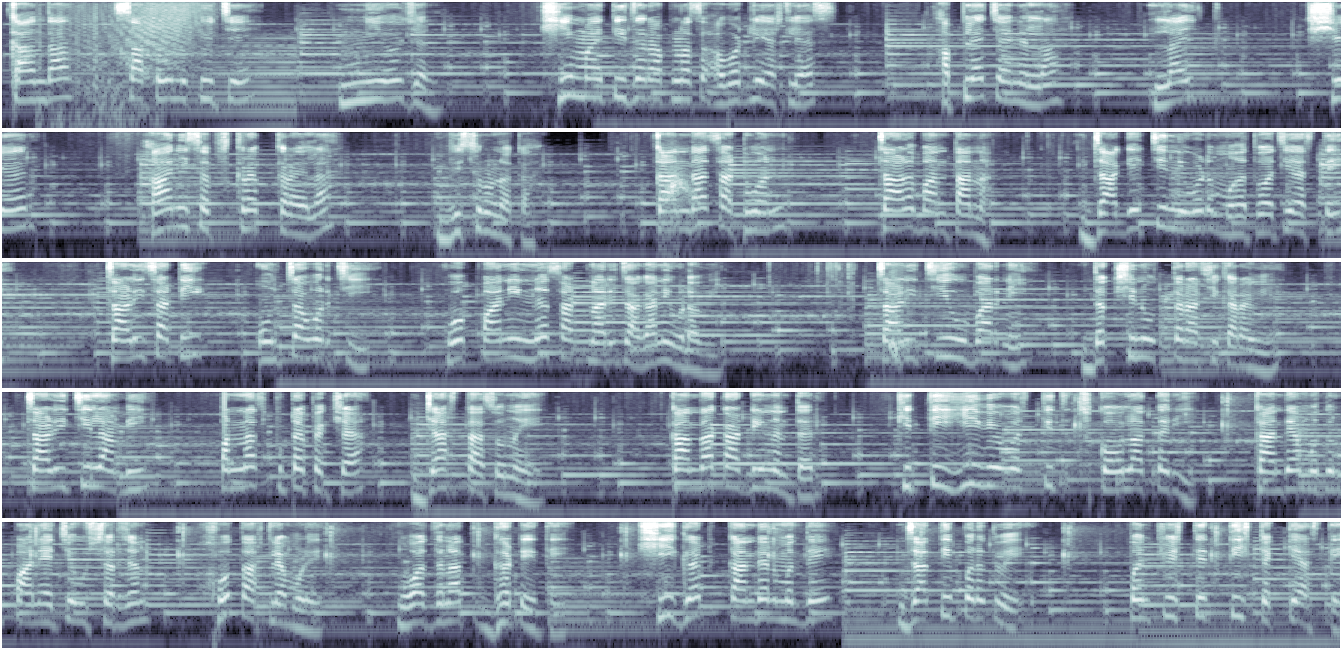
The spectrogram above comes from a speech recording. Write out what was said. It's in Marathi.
कांदा साठवणुकीचे नियोजन. ही माहिती जर आपणास आवडली असल्यास आपल्या चॅनलला लाईक शेअर आणि सबस्क्राईब करायला विसरू नका. कांदा साठवण चाळ बांधताना जागेची निवड महत्त्वाची असते. चाळीसाठी उंचावरची व पाणी न साठणारी जागा निवडावी. चाळीची उभारणी दक्षिण उत्तर अशी करावी. चाळीची लांबी पन्नास फुटापेक्षा जास्त असू नये. कांदा काढणीनंतर कितीही व्यवस्थित सुकवला तरी कांद्यामधून पाण्याचे उत्सर्जन होत असल्यामुळे वजनात घट येते. ही घट कांद्यांमध्ये जाती परतवे पंचवीस ते तीस टक्के असते.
